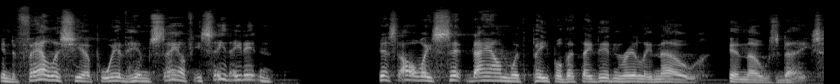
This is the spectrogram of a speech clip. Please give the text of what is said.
into fellowship with Himself. You see, they didn't just always sit down with people that they didn't really know in those days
